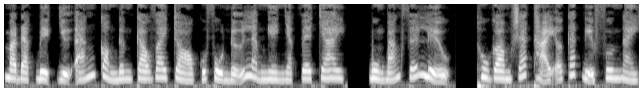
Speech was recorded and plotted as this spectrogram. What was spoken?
mà đặc biệt dự án còn nâng cao vai trò của phụ nữ làm nghề nhặt ve chai, buôn bán phế liệu, thu gom rác thải ở các địa phương này.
